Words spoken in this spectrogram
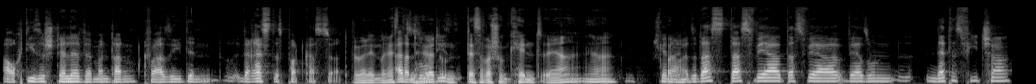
auch diese Stelle, wenn man dann quasi den, der Rest des Podcasts hört. Wenn man den Rest also dann so hört und das aber schon kennt, ja, ja. Genau, also das, das wäre, das wäre, wäre so ein nettes Feature.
